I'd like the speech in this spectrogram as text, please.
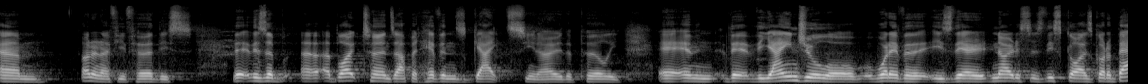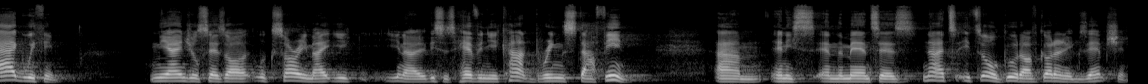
um, I don't know if you've heard this. There's a, a bloke turns up at heaven's gates, you know, the pearly, and the, the angel or whatever is there notices this guy's got a bag with him. And the angel says, Oh, look, sorry, mate, you, you know, this is heaven, you can't bring stuff in. Um, and, he, and the man says, No, it's, it's all good. I've got an exemption.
